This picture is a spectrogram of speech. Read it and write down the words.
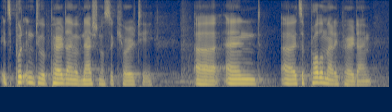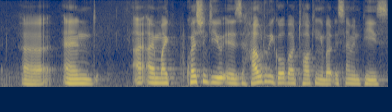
it's put into a paradigm of national security, uh, and uh, it's a problematic paradigm. Uh, and I, I, my question to you is, how do we go about talking about Islam and peace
